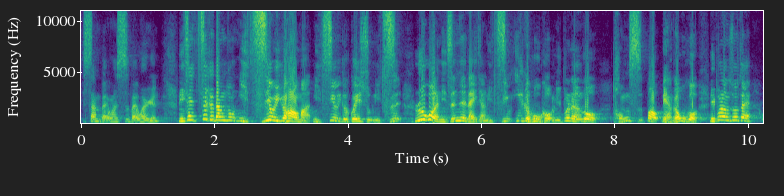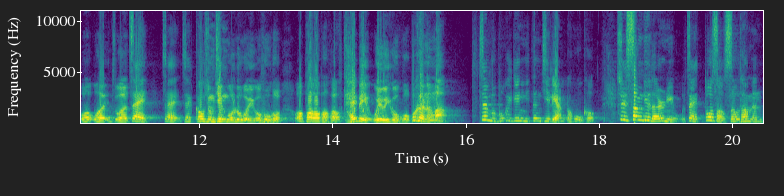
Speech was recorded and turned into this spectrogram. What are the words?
三百万四百万人，你在这个当中，你只有一个号码，你只有一个归属，你只如果你真正来讲，你只有一个户口，你不能够同时报两个户口，你不能说在我我我在。在在高雄建国路我有一个户口，我跑跑跑跑台北我有一个户口，不可能嘛？政府不会给你登记两个户口，所以上帝的儿女在多少时候他们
